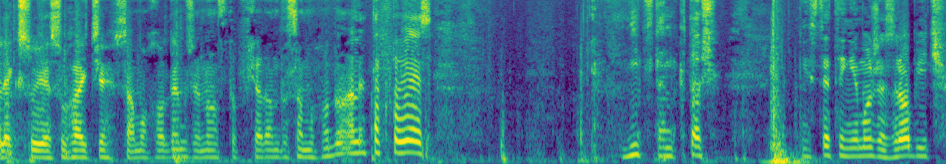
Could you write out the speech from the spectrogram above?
flexuje, słuchajcie, samochodem, że non stop wsiadam do samochodu, ale tak to jest. Nic ten ktoś niestety nie może zrobić.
